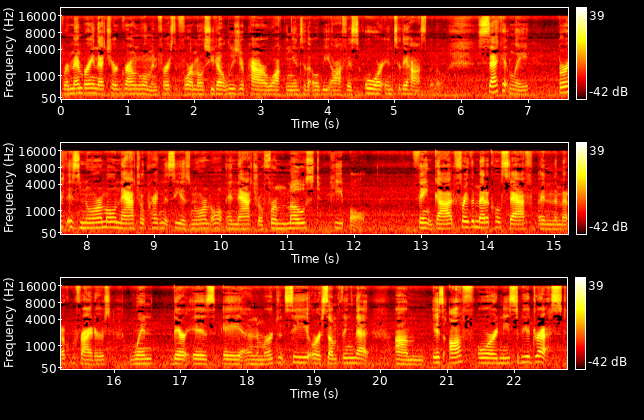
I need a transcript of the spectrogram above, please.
remembering that you're a grown woman, first and foremost, you don't lose your power walking into the OB office or into the hospital. Secondly, Birth is normal, natural. Pregnancy is normal and natural for most people. Thank God for the medical staff and the medical providers when there is a, an emergency or something that um, is off or needs to be addressed.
